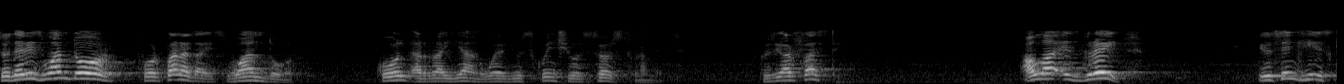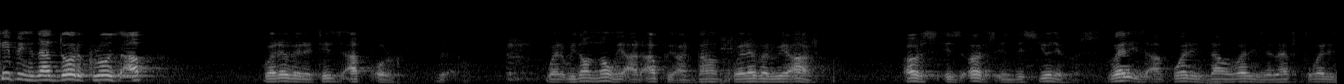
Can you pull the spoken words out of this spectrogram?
So there is one door for paradise, one door, called Ar-Rayyan, where you quench your thirst from it. Because you are fasting. Allah is great. You think He is keeping that door closed up, wherever it is, up or where we don't know, we are up, we are down, wherever we are. Earth is earth in this universe. Where is up, where is down, where is left, where is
